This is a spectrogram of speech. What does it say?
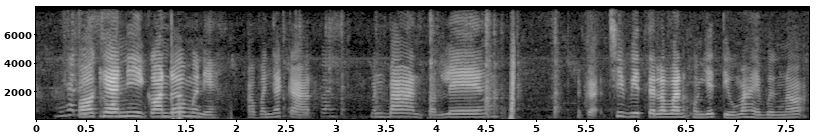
พอแค่นี้ก่อนเด้อมือนี่เอาบรรยากาศมันบ้านๆตอนแรงแล้วก็ชีวิตแต่ละวันของยายติ๋วมาให้เบิ่งเนาะอ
